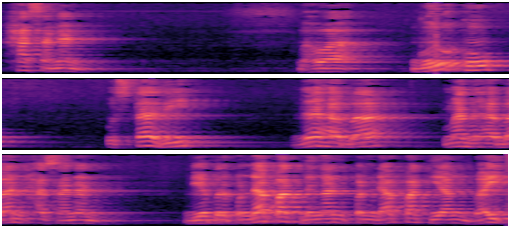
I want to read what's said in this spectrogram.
hasanan. Bahwa guruku ustadi zahaba madhaban hasanan dia berpendapat dengan pendapat yang baik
